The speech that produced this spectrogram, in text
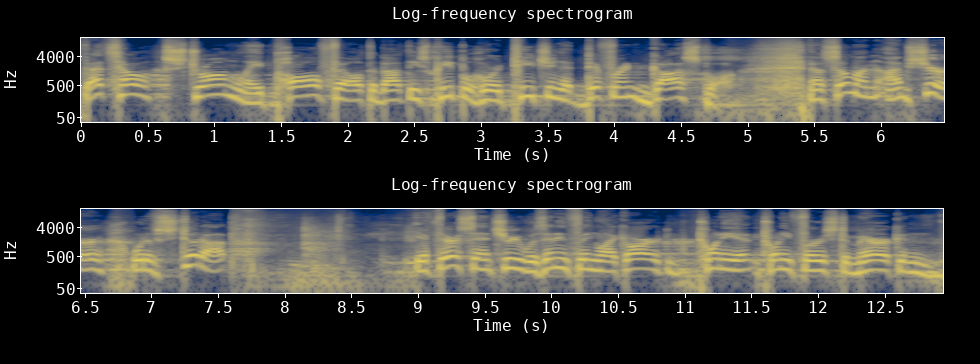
That's how strongly Paul felt about these people who are teaching a different gospel. Now, someone, I'm sure, would have stood up if their century was anything like our 20th, 21st American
